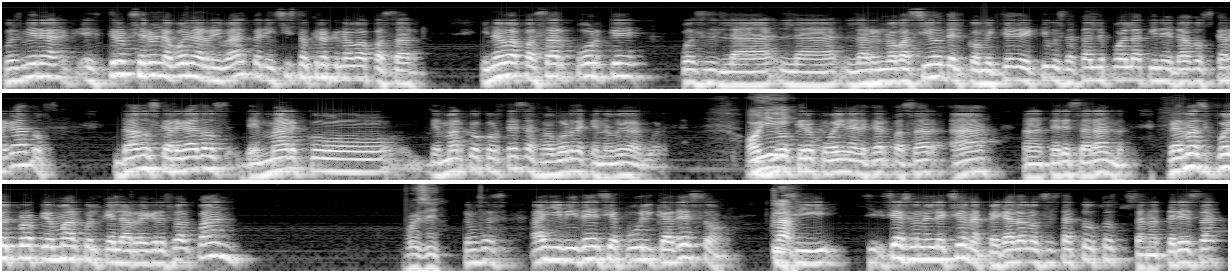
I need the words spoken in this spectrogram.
Pues mira, eh, creo que será una buena rival, pero insisto, creo que no va a pasar. Y no va a pasar porque pues la, renovación del Comité Directivo Estatal de Puebla tiene dados cargados. Dados cargados de Marco, de Marco Cortés a favor de Genoveva Huerta. Oye, no creo que vayan a dejar pasar a Ana Teresa Aranda. Además fue el propio Marco el que la regresó al PAN. Pues sí. Entonces, hay evidencia pública de eso. Claro. Y si, si, si hace una elección apegada a los estatutos, pues Ana Teresa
